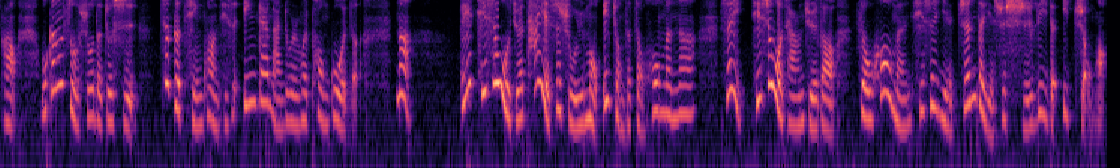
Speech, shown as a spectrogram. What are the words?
好，我刚刚所说的就是这个情况，其实应该蛮多人会碰过的。那，诶，其实我觉得它也是属于某一种的走后门呢。所以，其实我常常觉得走后门其实也真的也是实力的一种哦，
